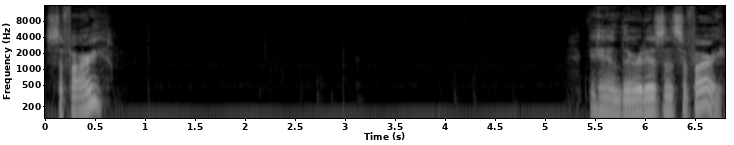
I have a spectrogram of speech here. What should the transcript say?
Safari. And there it is in Safari.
